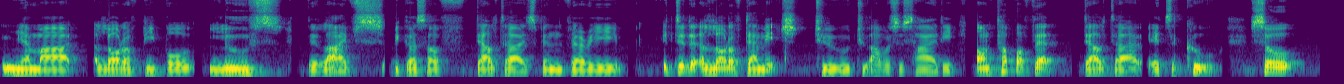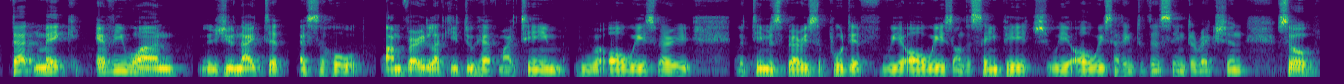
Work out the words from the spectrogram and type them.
Myanmar. A lot of people lose their lives because of Delta. It's been very, it did a lot of damage to, to our society. On top of that, Delta, it's a coup. So that make everyone united as a whole. I'm very lucky to have my team who are always very, the team is very supportive. We are always on the same page. We are always heading to the same direction. So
